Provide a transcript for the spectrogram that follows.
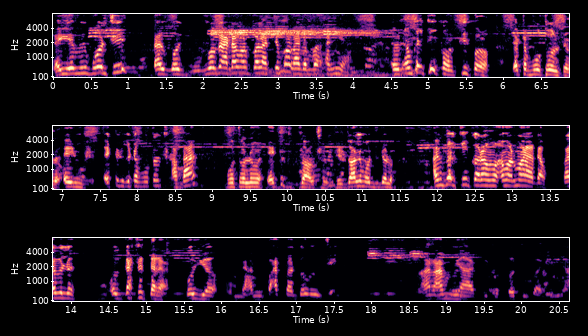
এই আমি বলছি তাই রোগাটা আমার গলাতে গলাটা আনিয়া আমি বলি, কী করো কী করো? একটা বোতল ছিল এই একটু একটা বোতল সাদা বোতলে একটু জল ছিল সে জলের মধ্যে দিল। আমি বলি কী করো আমার- মারা দাও। কয় বলে ওই গাছের দ্বারা ওই আমি আমি পাঁচবার দৌড়েছি আর আমি আর কিছু করতে পারি না?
